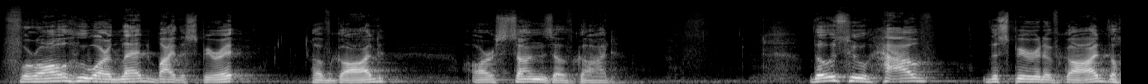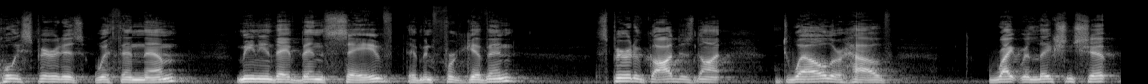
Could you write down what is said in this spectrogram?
For all who are led by the Spirit of God are sons of God. Those who have the Spirit of God, the Holy Spirit is within them, meaning they've been saved, they've been forgiven. The Spirit of God does not dwell or have right relationship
